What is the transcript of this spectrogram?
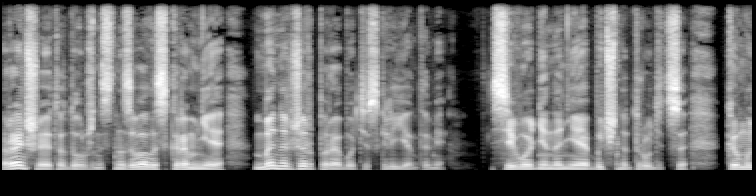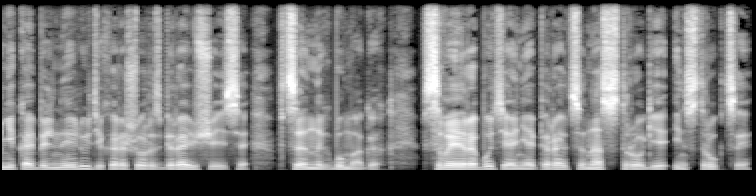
Раньше эта должность называлась скромнее – менеджер по работе с клиентами. Сегодня на ней обычно трудятся коммуникабельные люди, хорошо разбирающиеся в ценных бумагах. В своей работе они опираются на строгие инструкции.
